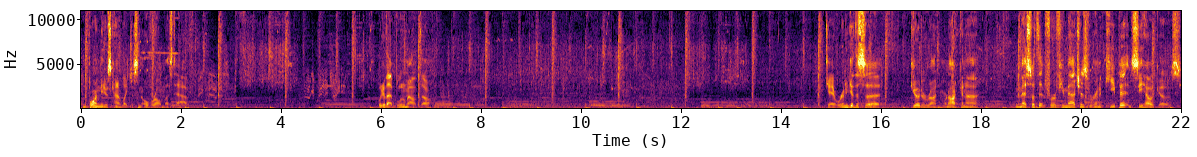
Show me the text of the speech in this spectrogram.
And Born Leader is kind of like just an overall must-have. Look at that bloom out, though. Okay, we're gonna give this a good run. We're not gonna mess with it for a few matches. We're gonna keep it and see how it goes.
